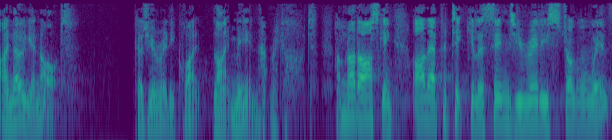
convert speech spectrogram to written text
I know you're not, because you're really quite like me in that regard. I'm not asking, are there particular sins you really struggle with?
